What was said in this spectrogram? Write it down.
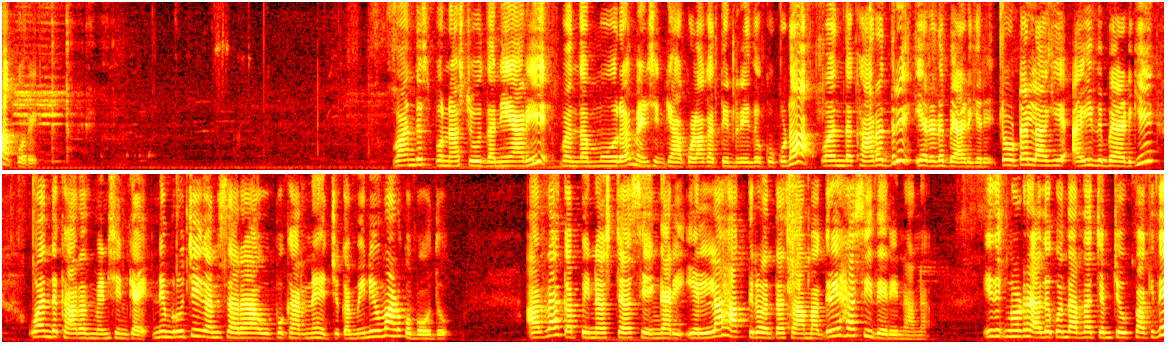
ಹಾಕೋರಿ. ಒಂದು ಸ್ಪೂನಷ್ಟು ಧನಿಯಾ ರೀ ಒಂದು ಮೂರು ಮೆಣಸಿನ್ಕಾಯಿ ಹಾಕೊಳಕತ್ತೀನಿ ರೀ ಇದಕ್ಕೂ ಕೂಡ. ಒಂದು ಖಾರದ ರೀ, ಎರಡು ಬ್ಯಾಡ್ಗೆ ರೀ. ಟೋಟಲ್ ಆಗಿ ಐದು ಬ್ಯಾಡ್ಗೆ, ಒಂದು ಖಾರದ ಮೆಣಸಿನ್ಕಾಯಿ. ನಿಮ್ಮ ರುಚಿಗೆ ಅನುಸಾರ ಉಪ್ಪು ಖಾರನೇ ಹೆಚ್ಚು ಕಮ್ಮಿ ನೀವು ಮಾಡ್ಕೋಬೋದು ಅರ್ಧ ಕಪ್ಪಿನಷ್ಟು ಶೇಂಗಾ ರೀ. ಎಲ್ಲ ಹಾಕ್ತಿರುವಂಥ ಸಾಮಗ್ರಿ ಹಸಿದೆ ರೀ ನಾನು. ಇದಕ್ಕೆ ನೋಡ್ರಿ ಅದಕ್ಕೊಂದು ಅರ್ಧ ಚಮಚ ಉಪ್ಪು ಹಾಕಿದೆ,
